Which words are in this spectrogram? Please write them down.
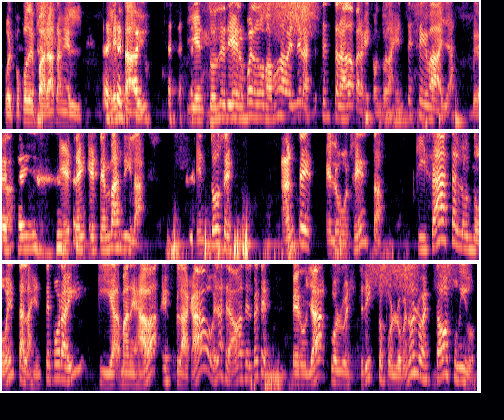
por poco desbaratan el, el estadio. Y entonces dijeron, bueno, vamos a vender hasta esta entrada para que cuando la gente se vaya, ¿verdad? Estén, estén, más relax. Entonces, antes, en los 80, quizás hasta en los 90, la gente por ahí manejaba esplacado, ¿verdad? Se daban cervezas, pero ya con lo estricto, por lo menos en los Estados Unidos,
